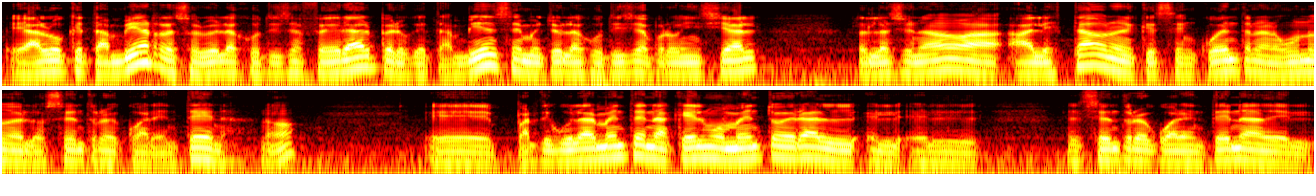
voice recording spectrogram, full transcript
eh, algo que también resolvió la justicia federal, pero que también se metió en la justicia provincial relacionado al estado en el que se encuentran algunos de los centros de cuarentena, ¿no? Eh, particularmente en aquel momento era el centro de cuarentena del,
